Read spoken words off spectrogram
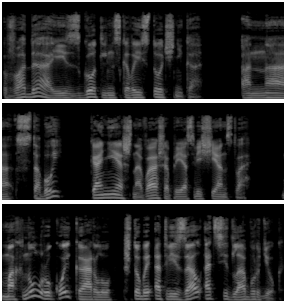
«Вода из готлинского источника. Она с тобой?» «Конечно, ваше преосвященство». Махнул рукой Карлу, чтобы отвязал от седла бурдюк.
